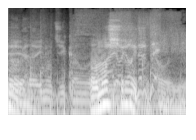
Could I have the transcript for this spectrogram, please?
面白いことを言う。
